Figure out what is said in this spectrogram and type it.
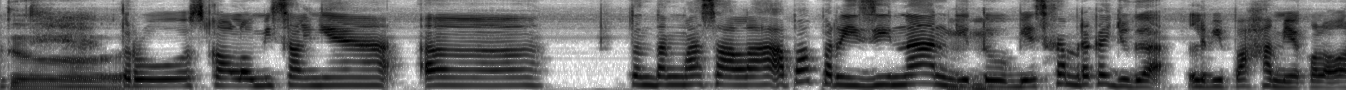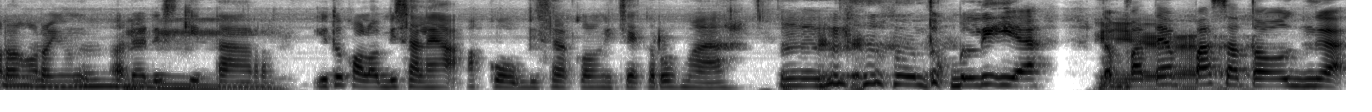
Betul. Terus kalau misalnya eh tentang masalah apa perizinan gitu. Biasanya kan mereka juga lebih paham ya kalau orang-orang yang ada di sekitar. Itu kalau misalnya aku bisa kalau ngecek rumah. untuk beli ya tempatnya Iya. pas atau enggak.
